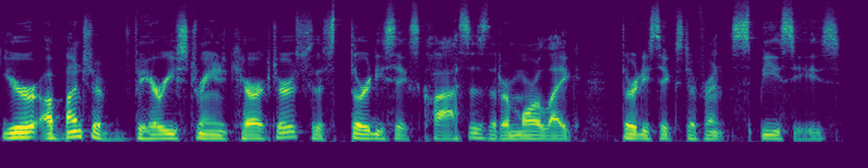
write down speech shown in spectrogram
you're a bunch of very strange characters. So there's 36 classes that are more like 36 different species,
